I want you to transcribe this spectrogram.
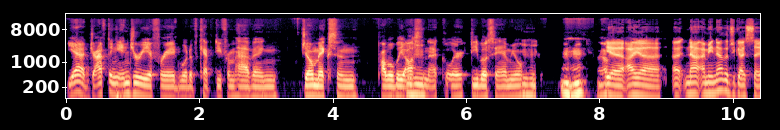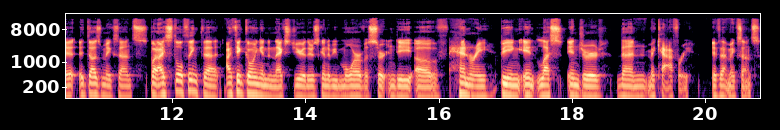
Yeah, drafting injury afraid would have kept you from having Joe Mixon, probably Mhm. Austin Ekeler, Deebo Samuel. Mhm. Mm-hmm. Yep. Yeah, I uh, uh now I mean now that you guys say it, it does make sense. But I still think that I think going into next year, there's going to be more of a certainty of Henry being in less injured than McCaffrey, if that makes sense.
